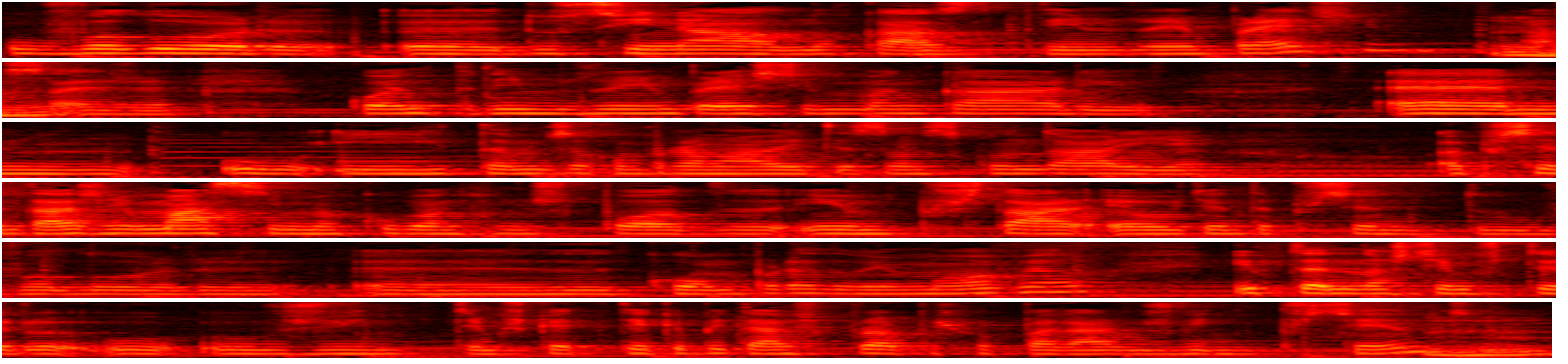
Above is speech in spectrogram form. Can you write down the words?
o valor uh, do sinal no caso de pedirmos um empréstimo, uhum. ou seja, quando pedimos um empréstimo bancário um, o, e estamos a comprar uma habitação secundária, a percentagem máxima que o banco nos pode emprestar é 80% do valor uh, de compra do imóvel e portanto nós temos que ter os 20, temos que ter capitais próprios para pagar os 20%. Uhum.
